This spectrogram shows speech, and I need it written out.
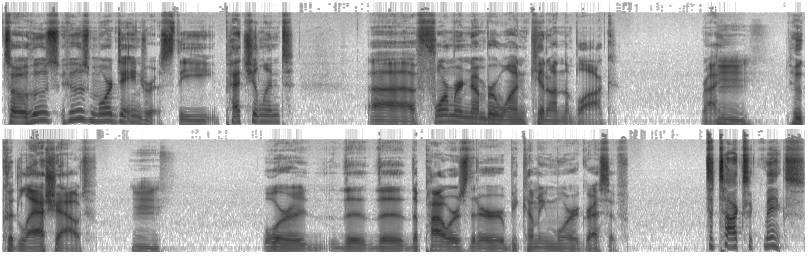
so who's who's more dangerous the petulant uh former number one kid on the block right Hmm. who could lash out Hmm. or the the the powers that are becoming more aggressive it's a toxic mix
